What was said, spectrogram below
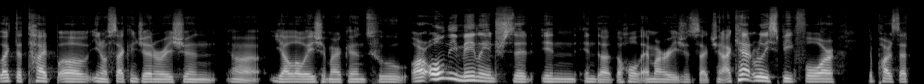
like the type of you know second generation uh, yellow Asian Americans who are only mainly interested in in the the whole MR Asian section. I can't really speak for the parts that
